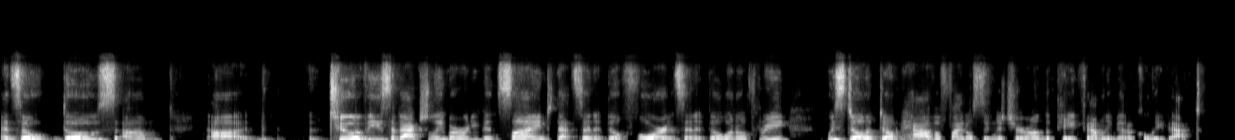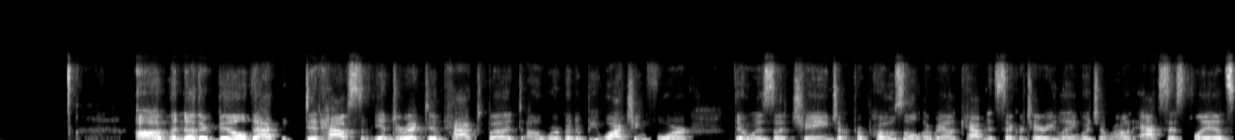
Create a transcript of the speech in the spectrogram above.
And so those um, uh, two of these have actually already been signed, that Senate Bill 4 and Senate Bill 103. We still don't have a final signature on the Paid Family Medical Leave Act. Um, another bill that did have some indirect impact, but uh, we're going to be watching for. There was a change, a proposal around cabinet secretary language around access plans.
